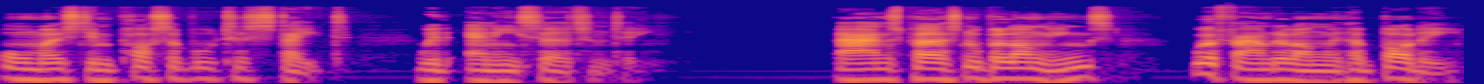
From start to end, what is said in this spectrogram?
almost impossible to state with any certainty. Anne's personal belongings were found along with her body,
